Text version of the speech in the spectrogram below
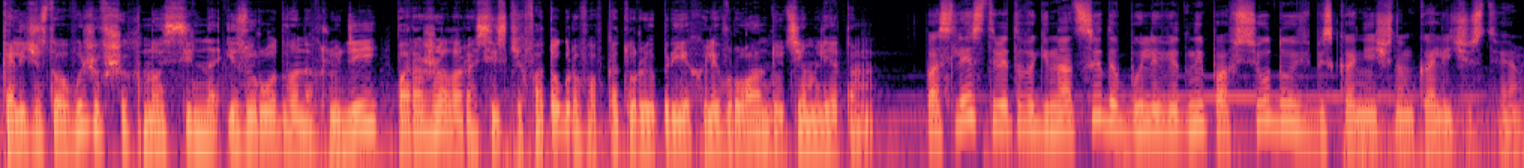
Количество выживших, но сильно изуродованных людей поражало российских фотографов, которые приехали в Руанду тем летом. Последствия этого геноцида были видны повсюду и в бесконечном количестве.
